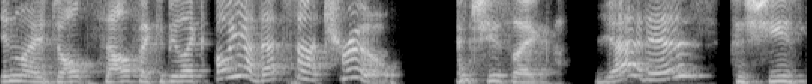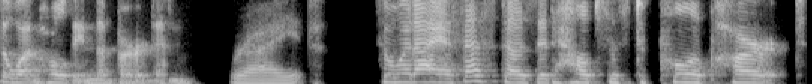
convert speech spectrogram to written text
in my adult self, I could be like, oh, yeah, that's not true. And she's like, yeah, it is, because she's the one holding the burden. Right. So, what IFS does, it helps us to pull apart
